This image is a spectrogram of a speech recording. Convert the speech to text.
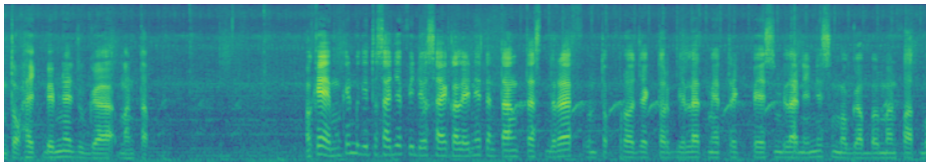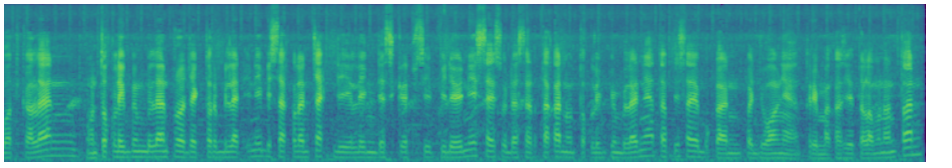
Untuk high beamnya juga mantap Oke, mungkin begitu saja video saya kali ini tentang test drive untuk proyektor biled Matrix P9 ini. Semoga bermanfaat buat kalian. Untuk link pembelian proyektor biled ini bisa kalian cek di link deskripsi video ini. Saya sudah sertakan untuk link pembeliannya, tapi saya bukan penjualnya. Terima kasih telah menonton.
